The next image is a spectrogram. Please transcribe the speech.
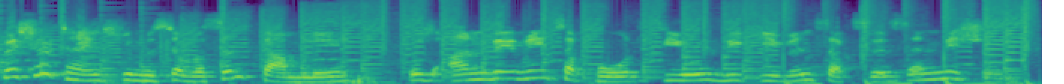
Special thanks to Mr. Vasant Kamble, whose unwavering support fueled the event's success and mission.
